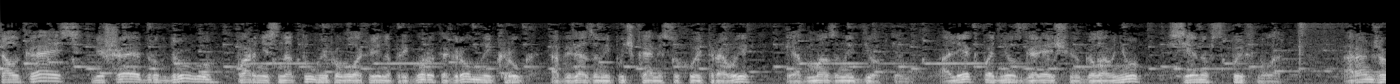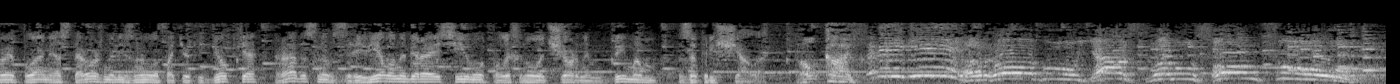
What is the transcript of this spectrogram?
Толкаясь, мешая друг другу, парни с натугой поволокли на пригорок огромный круг, обвязанный пучками сухой травы и обмазанный дегтем. Олег поднес горящую головню, сено вспыхнуло. Оранжевое пламя осторожно лизнуло потеки дегтя, радостно взревело, набирая силу, полыхнуло черным дымом, затрещало. Толкай! Дорогу ясному солнцу!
